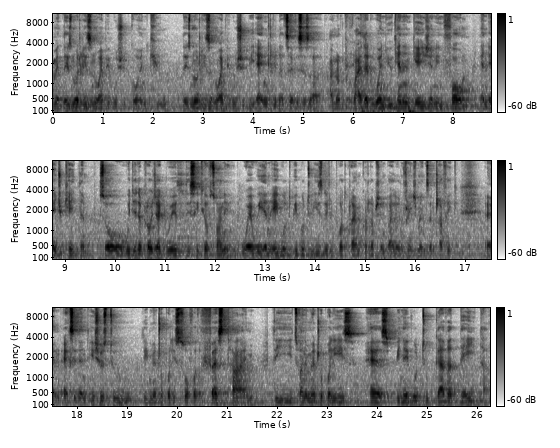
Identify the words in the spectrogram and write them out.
I mean, there's no reason why people should go and queue. There's no reason why people should be angry that services are, are not provided when you can engage and inform and educate them. So, we did a project with the city of Tshwane where we enabled people to easily report crime, corruption, bylaw infringements, and traffic and accident issues to the Metropolis. So, for the first time, the Tshwane Metropolis has been able to gather data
